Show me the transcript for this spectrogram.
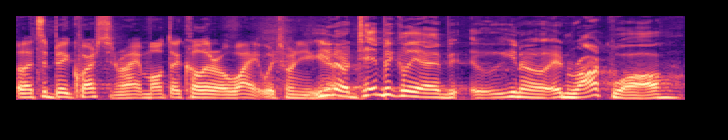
Well, that's a big question, right? Multicolor or white? Which one you got? you know, typically, I, you know, in Rockwall,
